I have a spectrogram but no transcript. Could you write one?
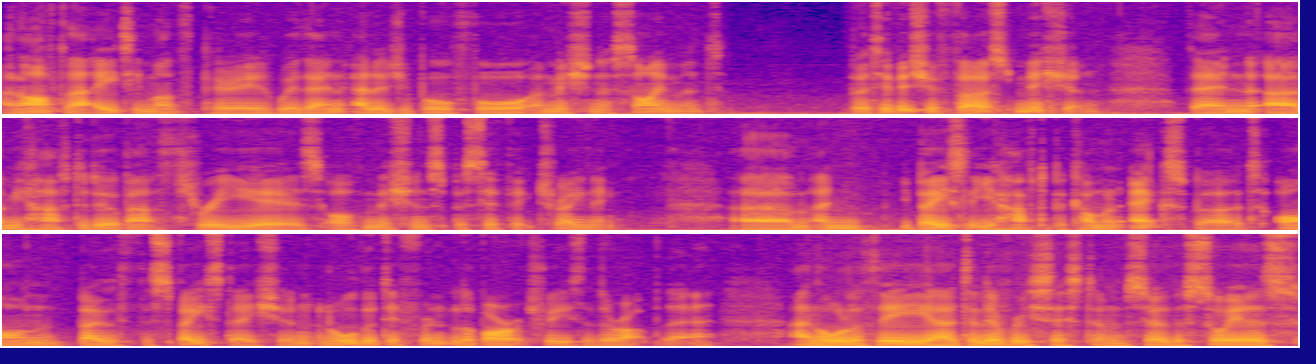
And after that 18 month period, we're then eligible for a mission assignment. But if it's your first mission, then um, you have to do about three years of mission specific training. Um, and basically, you have to become an expert on both the space station and all the different laboratories that are up there, and all of the uh, delivery systems. So, the Soyuz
